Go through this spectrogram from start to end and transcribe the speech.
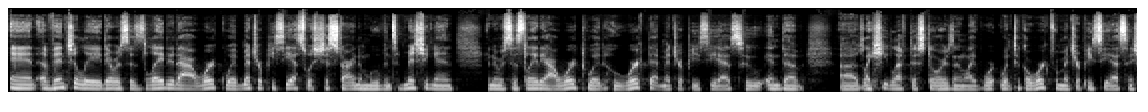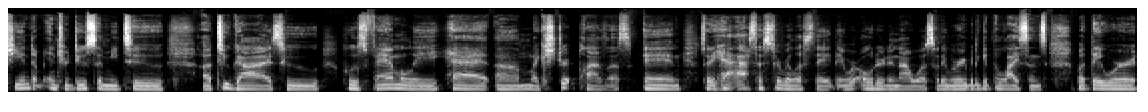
And eventually there was this lady that I worked with. Metro PCS was just starting to move into Michigan. And there was this lady I worked with who worked at Metro PCS who ended up, uh, like she left the stores and like work, went to go work for Metro PCS. And she ended up introducing me to uh, two guys who, whose family had um, like strip plazas. And so they had access to real estate. They were older than I was. So they were able to get the license, but they were,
